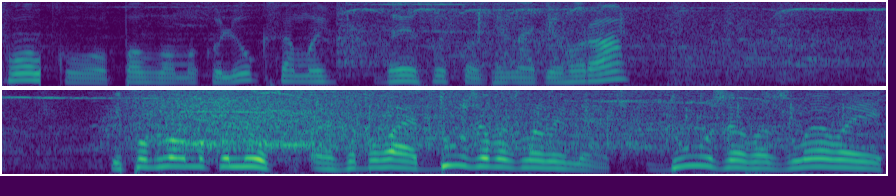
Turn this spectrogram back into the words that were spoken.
фолку Павло Миколюк. Саме дає свисток Геннадій Гора. І Павло Миколюк е, забиває дуже важливий м'яч. Дуже важливий.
